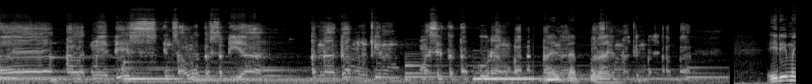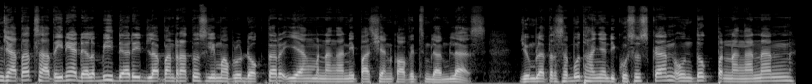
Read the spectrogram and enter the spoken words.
Uh, alat medis insya Allah tersedia tenaga mungkin masih tetap kurang Pak. Masih tetap kurang. Makin bertambah. IDI mencatat saat ini ada lebih dari 850 dokter yang menangani pasien COVID-19. Jumlah tersebut hanya dikhususkan untuk penanganan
